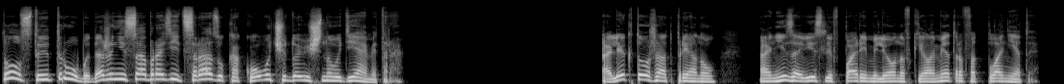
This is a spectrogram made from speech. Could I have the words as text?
Толстые трубы, даже не сообразить сразу, какого чудовищного диаметра. Олег тоже отпрянул, они зависли в паре миллионов километров от планеты.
